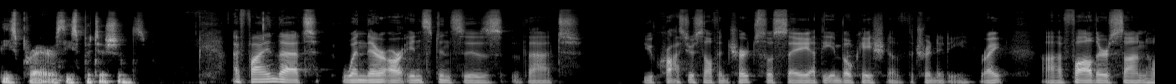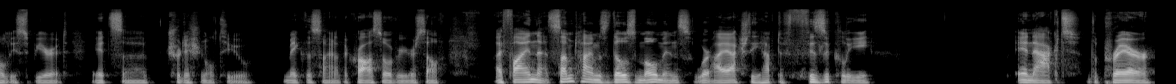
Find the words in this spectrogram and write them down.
these prayers, these petitions. I find that when there are instances that you cross yourself in church. So, say at the invocation of the Trinity, right? Uh, Father, Son, Holy Spirit. It's uh, traditional to make the sign of the cross over yourself. I find that sometimes those moments where I actually have to physically enact the prayer,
